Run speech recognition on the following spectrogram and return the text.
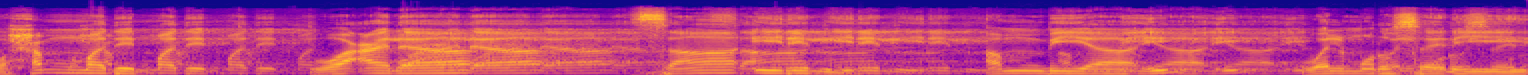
മുഹമ്മദിൻ വഅലാ സായിരിൽ അംബിയാഇ വൽ മുർസലീൻ.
